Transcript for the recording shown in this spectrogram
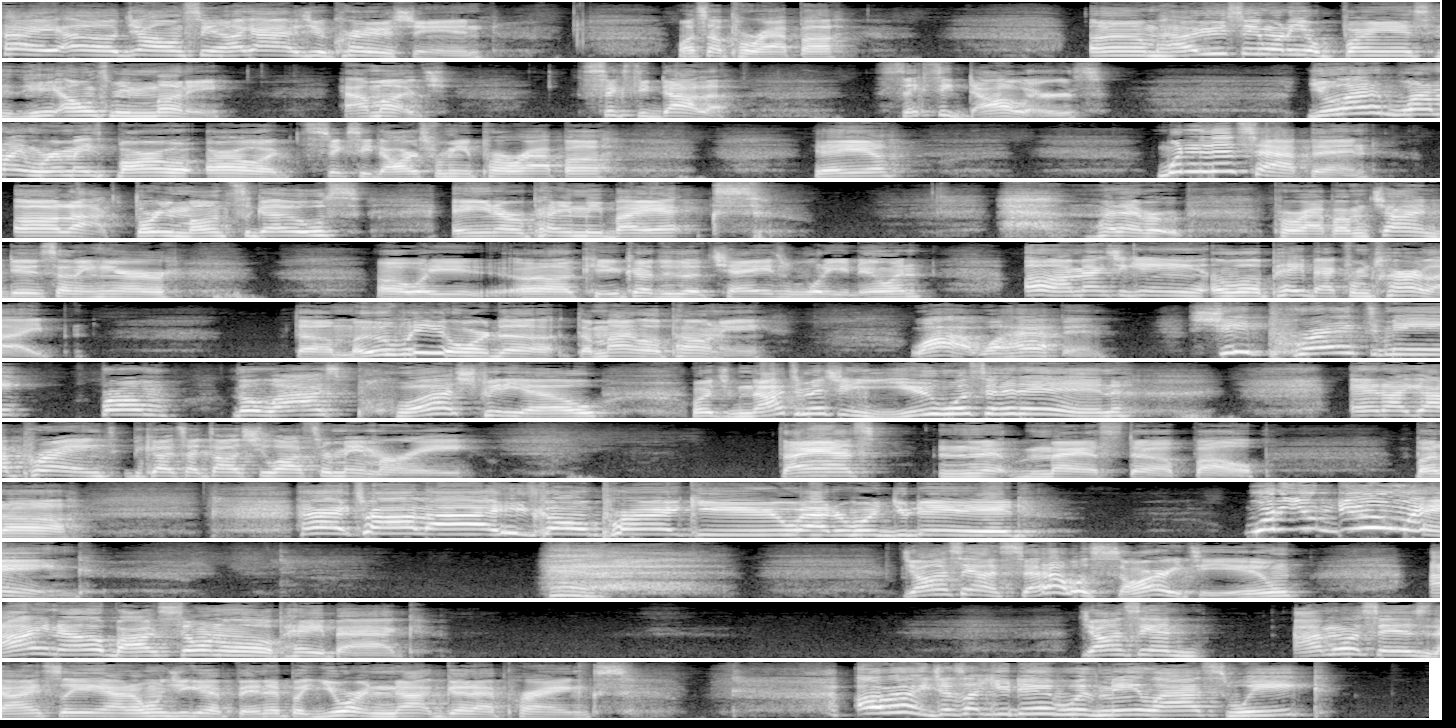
Hey, uh, Johnson, I gotta ask you a question. What's up, Parappa? Um, how you see one of your friends, he owes me money. How much? Sixty dollar. Sixty dollars? You let one of my roommates borrow, borrow sixty dollars from you, Parappa? Yeah, yeah. When did this happen? Uh, like three months ago, and you never paid me back. Whatever, Parappa, I'm trying to do something here. Oh, what are you, uh, can you cut to the chase? What are you doing? Oh, I'm actually getting a little payback from Twilight. The movie or the, the Little Pony? Wow, what happened? She pranked me from the last plush video, which not to mention you wasn't in, and I got pranked because I thought she lost her memory. That's messed up, oh. But, uh, hey, Twilight, he's gonna prank you after what you did. What are you doing? John I said I was sorry to you. I know, but I'm still want a little payback. John Cena, I'm gonna say this nicely, I don't want you to get offended, but you are not good at pranks. Oh, really? Just like you did with me last week?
